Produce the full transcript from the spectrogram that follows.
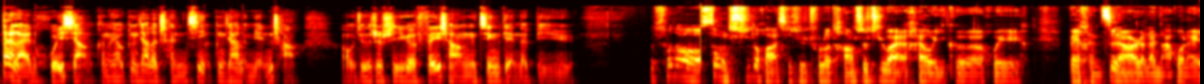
带来的回响可能要更加的沉静，更加的绵长啊！我觉得这是一个非常经典的比喻。说到宋诗的话，其实除了唐诗之外，还有一个会。被很自然而然的拿过来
